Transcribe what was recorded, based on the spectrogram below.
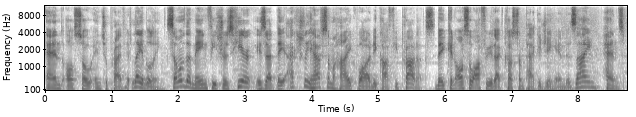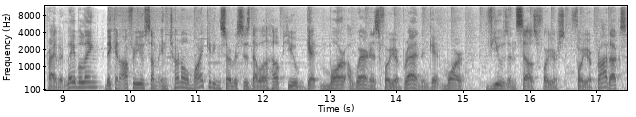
and also into private labeling. Some of the main features here is that they actually have some high quality coffee products. They can also offer you that custom packaging and design, hence private labeling. They can offer you some internal marketing services that will help you get more awareness for your brand and get more views and sales for your, for your products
